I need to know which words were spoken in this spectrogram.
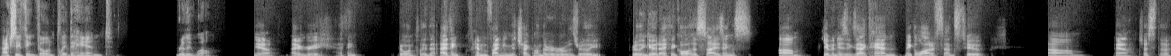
I actually think villain played the hand really well. Yeah, I agree. I think Villain played play that. I think him finding the check on the river was really, really good. I think all his sizings, um, given his exact hand, make a lot of sense too. Um, yeah, just the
